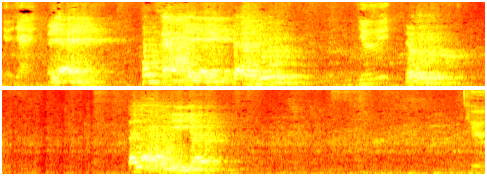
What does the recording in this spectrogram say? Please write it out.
Dạ dày. Vậy vậy phút nào vậy vậy trên dưới. Dưới. Dưới. Tới lộ môn gì chưa? Chưa.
